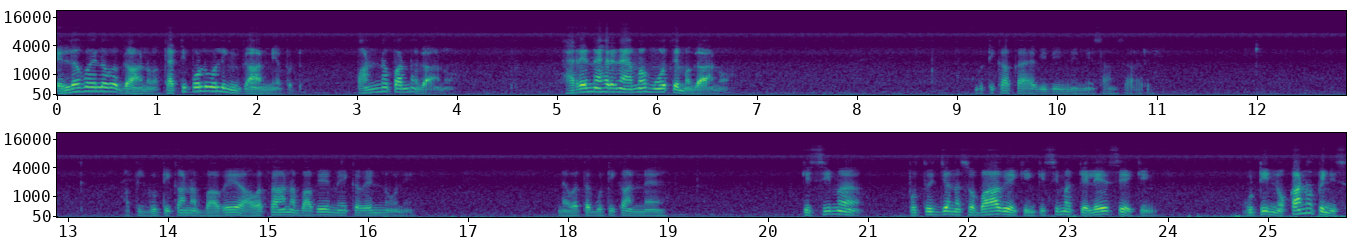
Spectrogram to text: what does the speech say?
එළව එළව ගානවා. කැටි පොළු වලින් ගාන්නේ අපට. පන්න පන්න ගානවා. හැරෙන හැරෙන හැම මොහොතෙම ගානවා. ගුටි කකා ඇවිදින්නේ මේ සංසාරේ. අපි ගුටි කන භවයේ අවසාන භවයේ මේක වෙන්න ඕනේ. නැවත ගුටි කන්නේ කිසිම පුතුජන ස්වභාවයකින් කිසිම කෙලෙසයකින් ගුටි නොකන පිණිස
